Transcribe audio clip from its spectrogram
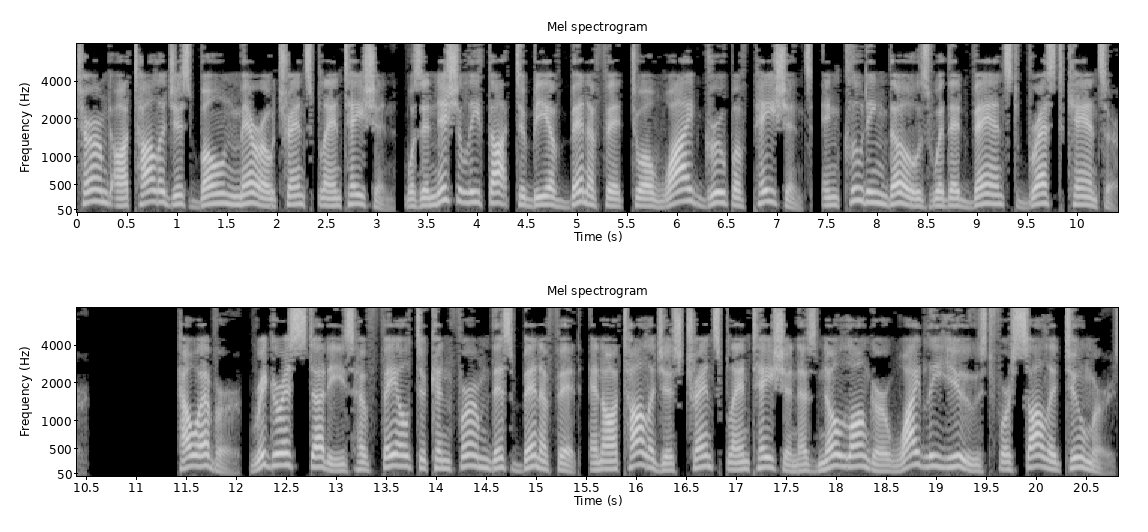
termed autologous bone marrow transplantation, was initially thought to be of benefit to a wide group of patients, including those with advanced breast cancer. However, rigorous studies have failed to confirm this benefit, and autologous transplantation is no longer widely used for solid tumors.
